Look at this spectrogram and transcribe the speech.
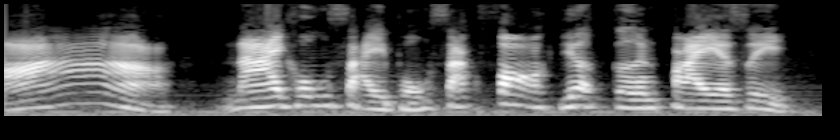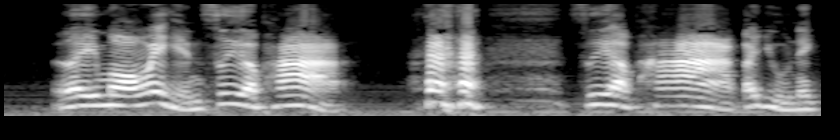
นายคงใส่ผงซักฟอกเยอะเกินไปอะสิ เลยมองไม่เห็นเสื้อผ้า เสื้อผ้าก็อยู่ใน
